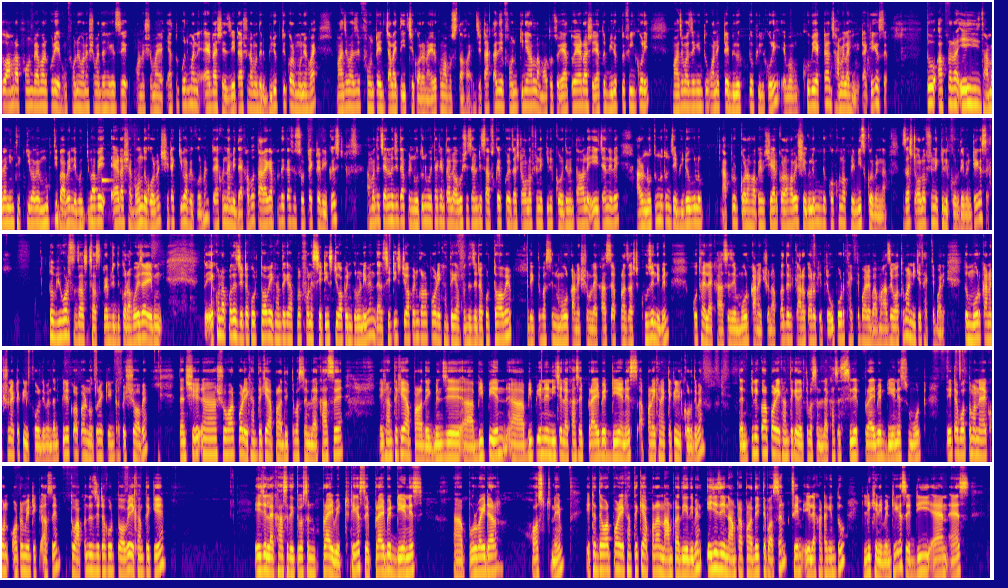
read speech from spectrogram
তো আমরা ফোন ব্যবহার করি এবং ফোনে অনেক সময় দেখা গেছে অনেক সময় এত পরিমাণ অ্যাড আসে যেটা আসলে আমাদের বিরক্তিকর মনে হয়। মাঝে মাঝে ফোনটা চালাইতে ইচ্ছে করে না, এরকম অবস্থা হয়। যে টাকা দিয়ে ফোন কিনে আনলাম, অথচ এত অ্যাড আসে, এত বিরক্ত ফিল করি, মাঝে মাঝে কিন্তু অনেকটাই বিরক্ত ফিল করি এবং খুবই একটা ঝামেলাহীন এটা, ঠিক আছে? তো আপনারা এই ঝামেলাহীন থেকে কীভাবে মুক্তি পাবেন এবং কীভাবে অ্যাড আসা বন্ধ করবেন, সেটা কীভাবে করবেন, তো এখন আমি দেখাবো। তার আগে আপনাদের কাছে ছোট্ট একটা রিকোয়েস্ট আমাদের চ্যানেলে যদি আপনি নতুন হয়ে থাকেন, তাহলে অবশ্যই চ্যানেলটি সাবস্ক্রাইব করে জাস্ট অল অপশনে ক্লিক করে দেবেন। তাহলে এই চ্যানেলে আরও নতুন নতুন যে ভিডিওগুলো আপলোড করা হবে শেয়ার করা হবে, সেগুলো কিন্তু কখনো আপনি মিস করবেন না। জাস্ট অল অপশনে ক্লিক করে দেবেন, ঠিক আছে? তো ভিউয়ার্স জাস্ট সাবস্ক্রাইব যদি করা হয়ে যায় এবং তো এখন আপনাদের যেটা করতে হবে, এখান থেকে আপনার ফোনের সেটিংসটি ওপেন করে নেবেন। দেন সেটিংসটি ওপেন করার পর এখান থেকে আপনাদের যেটা করতে হবে, দেখতে পাচ্ছেন মোর কানেকশন লেখা আছে। আপনারা জাস্ট খুঁজে নেবেন কোথায় লেখা আছে যে মোর কানেকশন আপনাদের কারও কারও ক্ষেত্রে উপরে থাকতে পারে বা মাঝে অথবা নিচে থাকতে পারে। তো মোর কানেকশনে একটা ক্লিক করে দেবেন। দেন ক্লিক করার পর নতুন একটা ইন্টারফেস শো হবে। দেন সে শো হওয়ার পর এখান থেকে আপনারা দেখতে পাচ্ছেন লেখা আছে এখান থেকে আপনারা দেখবেন যে বিপিএন বিপিএনের নিচে লেখা আছে প্রাইভেট ডিএনএস আপনারা এখানে একটা ক্লিক করে দেবেন। দেন ক্লিক করার পর এখান থেকে দেখতে পাচ্ছেন লেখা আছে সিলেক্ট প্রাইভেট ডিএনএস মোড তো এটা বর্তমানে এখন অটোমেটিক আছে। তো আপনাদের যেটা করতে হবে, এখান থেকে এই যে লেখা আছে দেখতে পাচ্ছেন প্রাইভেট ঠিক আছে? Private DNS provider host name এটা দেওয়ার পর এখান থেকে আপনারা নামটা দিয়ে দিবেন। এই যে যে নামটা আপনারা দেখতে পাচ্ছেন সেম এই লেখাটা কিন্তু লিখে নেবেন, ঠিক আছে? D N S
